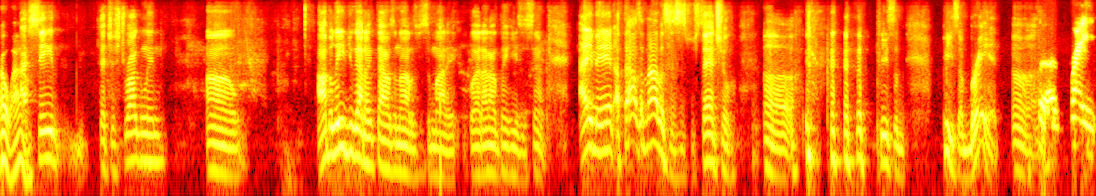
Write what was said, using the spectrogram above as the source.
oh wow, I see that you're struggling. Um, I believe you got a thousand dollars for somebody, but I don't think he's a simp. Hey man, a thousand dollars is a substantial uh piece of piece of bread. Uh, right.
